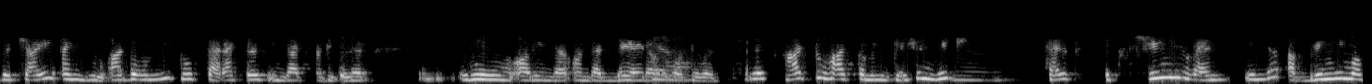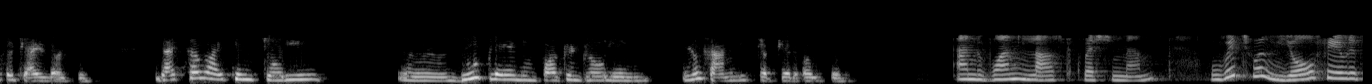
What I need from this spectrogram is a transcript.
The child and you are the only two characters in that particular room or in the on that bed or Yeah. whatever. it's heart-to-heart communication, which Mm. helps extremely well in the upbringing of a child also. That's how I think stories uh, do play an important role in you know family structure also. And one last question, ma'am. Which was your favorite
